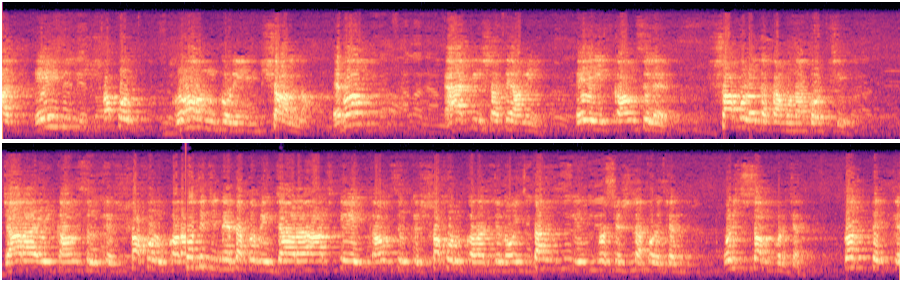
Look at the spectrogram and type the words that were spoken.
আজ এই শপথ গ্রহণ করি ইনশাল্লাহ এবং একই সাথে আমি এই কাউন্সিলের সফলতা কামনা করছি। যারা এই কাউন্সিলকে সফল করা প্রতিটি নেতাকর্মী যারা আজকে এই কাউন্সিলকে সফল করার জন্য প্রচেষ্টা করেছেন পরিশ্রম করেছেন প্রত্যেককে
